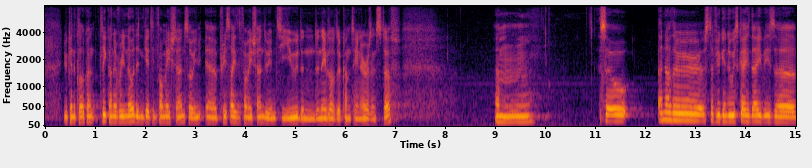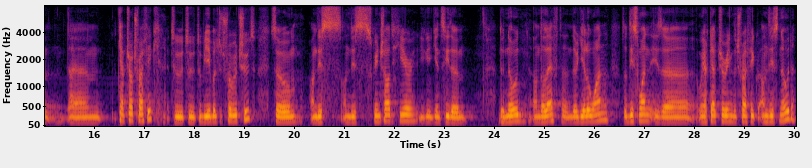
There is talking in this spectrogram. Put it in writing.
you can click on, click on every node and get information, so uh, precise information, the MTU, the, the, names of the containers and stuff. Um, so another stuff you can do with Skydive is uh, um, capture traffic to, to, to be able to troubleshoot. So on this, on this screenshot here, you, can see the, the node on the left, uh, the yellow one. So this one is, uh, we are capturing the traffic on this node.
